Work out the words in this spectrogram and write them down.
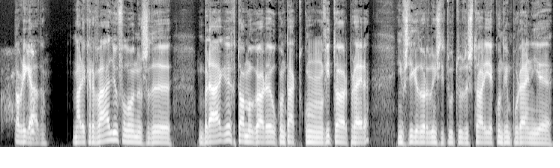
Muito obrigado. Mário Carvalho falou-nos de Braga. Retomo agora o contacto com Vitor Pereira, investigador do Instituto de História Contemporânea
